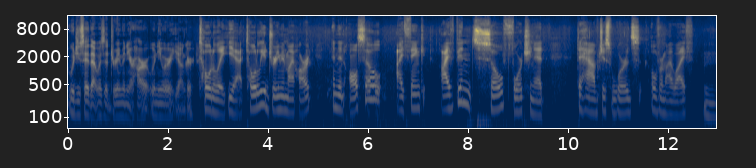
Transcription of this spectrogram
would you say that was a dream in your heart when you were younger? Totally, yeah, totally a dream in my heart. And then also, I think I've been so fortunate to have just words over my life Mm.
